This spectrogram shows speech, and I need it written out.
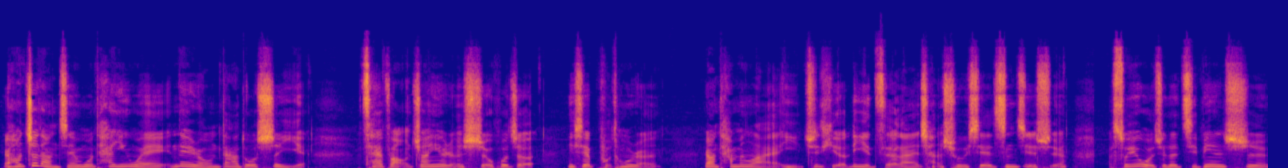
然后这档节目它因为内容大多是以采访专业人士或者一些普通人，让他们来以具体的例子来阐述一些经济学，所以我觉得即便是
